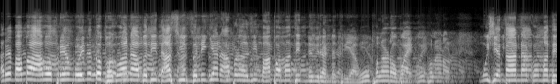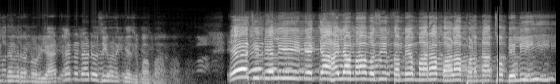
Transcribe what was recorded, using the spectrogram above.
અરે બાપા, આવો પ્રેમ હોય ને તો ભગવાન આ બધી દાસી બની ગયા ને આપણે હજી બાપા માંથી જ નવીરા નથી રહ્યા. હું ફલાણો ભાઈ, હું ફલાણો. હું શેતા નાખો કોમાંથી જ નવીરા નો રહ્યા. એટલે ને દાડો જીવન કે છે બાપા. એ જી મેલી ને ક્યાં હાલ્યા માં વજી તમે મારા બાળા પણના છો બેલી.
